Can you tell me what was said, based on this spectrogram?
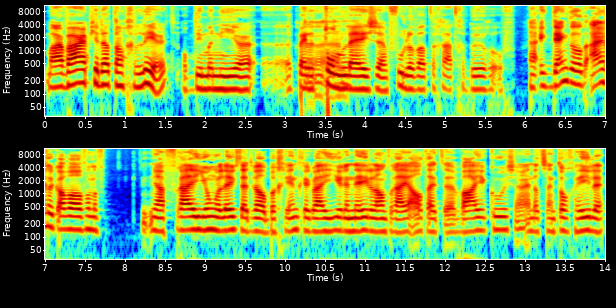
Maar waar heb je dat dan geleerd? Op die manier eh, het peloton Eh. lezen en voelen wat er gaat gebeuren? Of... Ja, ik denk dat het eigenlijk al wel van de ja, vrij jonge leeftijd wel begint. Kijk, wij hier in Nederland rijden altijd eh waaienkoersen. En dat zijn toch hele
